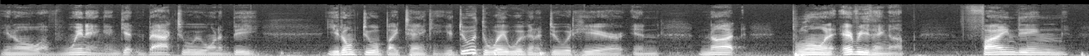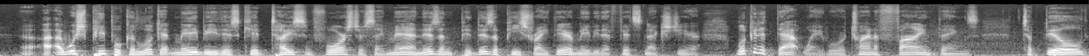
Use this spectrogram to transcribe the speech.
you know, of winning and getting back to where we want to be. You don't do it by tanking. You do it the way we're going to do it here, in not blowing everything up, finding. Uh, I, I wish people could look at maybe this kid Tyson Foerster, say, "Man, there's a there's a piece right there, maybe that fits next year." Look at it that way, where we're trying to find things to build,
